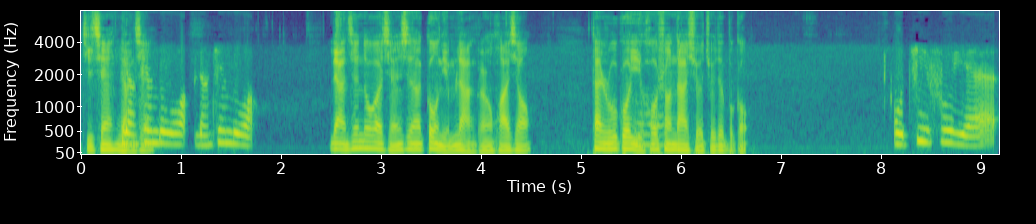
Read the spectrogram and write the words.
几千？两两？千多，两千多。两千多块钱现在够你们两个人花销，但如果以后上大学绝对不够。我继父也，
